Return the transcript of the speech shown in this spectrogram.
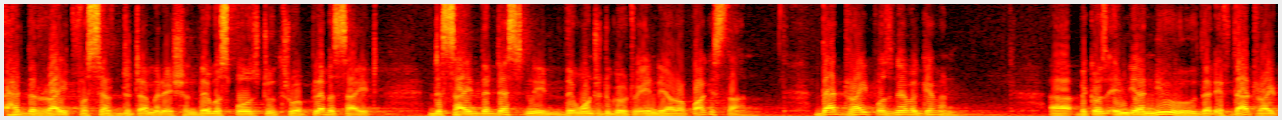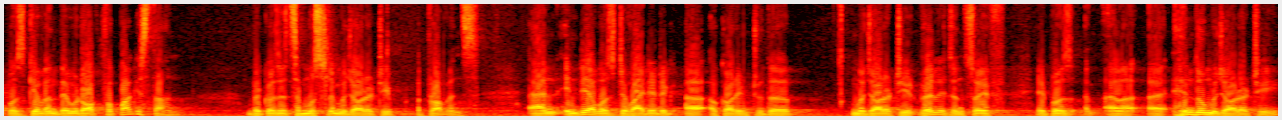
had the right for self-determination. They were supposed to, through a plebiscite, decide their destiny. They wanted to go to India or Pakistan. That right was never given. Uh, because India knew that if that right was given, they would opt for Pakistan because it's a Muslim majority province. And India was divided uh, according to the majority religion. So if it was uh, a Hindu majority,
